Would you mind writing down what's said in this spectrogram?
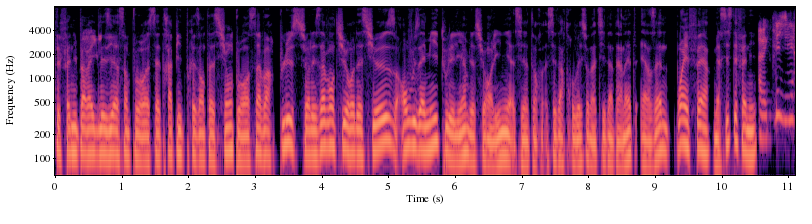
Stéphanie Para-Iglesias hein, pour euh, cette rapide présentation. Pour en savoir plus sur les aventures audacieuses, on vous a mis tous les liens bien sûr en ligne. C'est à retrouver sur notre site internet erzen.fr. Merci Stéphanie. Avec plaisir.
